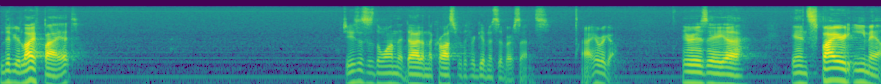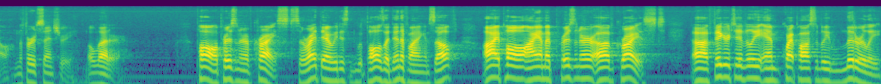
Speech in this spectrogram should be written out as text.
live your life by it. Jesus is the one that died on the cross for the forgiveness of our sins. All right, here we go. Here is a uh, inspired email in the first century, a letter. Paul, a prisoner of Christ. So right there, we just Paul's identifying himself. I, Paul, I am a prisoner of Christ. Uh, figuratively and quite possibly literally.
